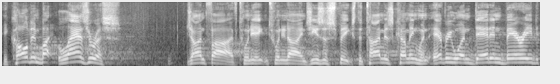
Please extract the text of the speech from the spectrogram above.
He called him by Lazarus. John 5, 28 and 29. Jesus speaks, The time is coming when everyone dead and buried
